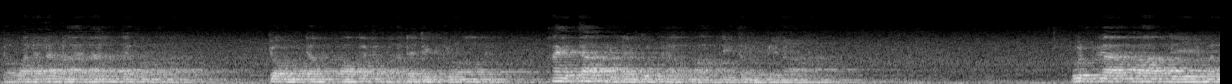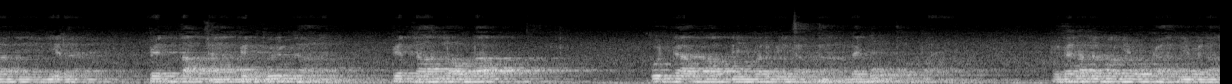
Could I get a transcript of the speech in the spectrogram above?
เดี๋ยววันนั้นทั้งหลายนั้นอย่าประมาจงยังความไม่ประมาทได้ถึงพร้อมให้ตั้งอยู่ในคุณงามความดีตลอดเวลาคุณงามความดีบารมีนี้แหละเป็นหลักฐานเป็นพื้นฐาน เป็นฐานรองรับ คุณงามความดีบารมีต่างๆในภพต่อ เพราะฉะนั้นเรามีโอกาสมีเวลา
